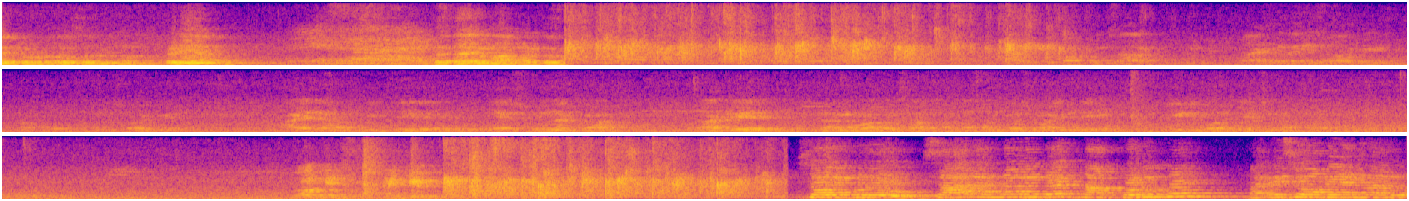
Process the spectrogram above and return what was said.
మాట్లాడేటప్పుడు ఒకసారి విన్నాం రెడీయా పెద్దగా మాట్లాడతారు. ఆయన విద్య నేర్చుకున్నాక నాకే ధన్యవాదాలు సార్ చాలా సంతోషం అయింది వీటి వరకు తెచ్చిన సార్ ఓకే థ్యాంక్ యూ సో ఇప్పుడు సార్ అన్నారు దట్ నా కొడుకు మర్రిస్వామి అన్నారు.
